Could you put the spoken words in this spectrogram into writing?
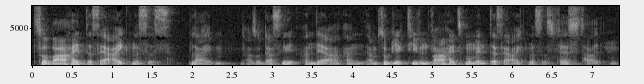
zur Wahrheit des Ereignisses bleiben. Also dass sie an der, an, am subjektiven Wahrheitsmoment des Ereignisses festhalten.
